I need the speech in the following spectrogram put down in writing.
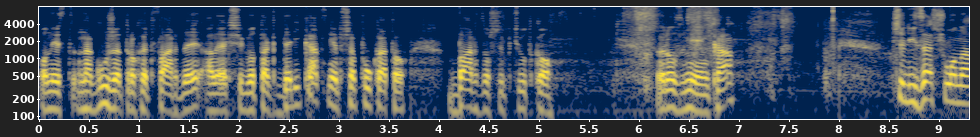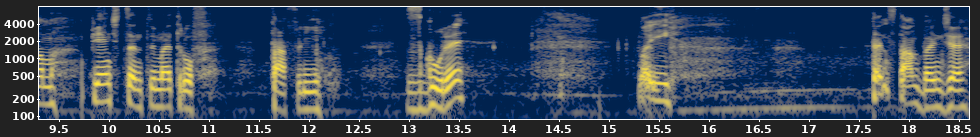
On jest na górze trochę twardy, ale jak się go tak delikatnie przepuka, to bardzo szybciutko rozmięka. Czyli zeszło nam 5 cm tafli z góry. No i ten stan będzie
